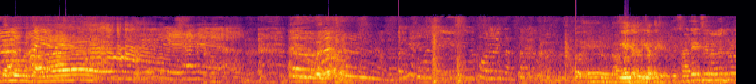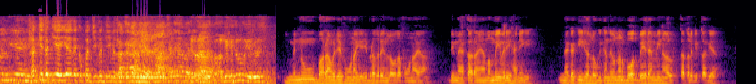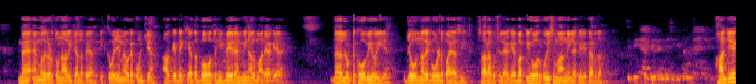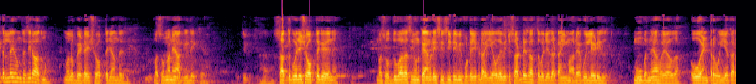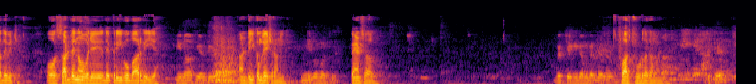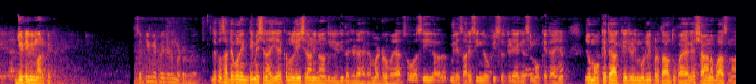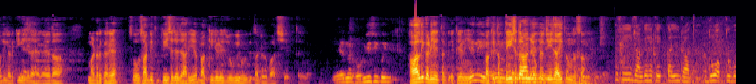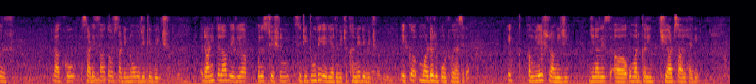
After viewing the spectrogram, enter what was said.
ਤੈਨੂੰ ਬਚਾਲਾ ਤੈਨੂੰ ਬਚਾਲਾ ਇਹ ਚੱਲ ਹੈ ਤੇ ਸਾਡੇ ਕਿਸੇ ਨਾਲ ਇਧਰੋਂ ਲੰਗੀ ਹੈ ਥੱਕੀ ਥੱਕੀ ਆਈ ਹੈ ਦੇਖੋ ਭੱਜੀ ਭੱਜੀ ਮੈਂ ਥੱਕ ਜਾਂਦੀ ਹੈ ਚੜਿਆ ਵਾ ਇਹਨੂੰ ਅੱਗੇ ਕਿੱਧਰ ਨੂੰ ਗਈ ਹੈ ਵੀਰੇ ਮੈਨੂੰ 12 ਵਜੇ ਫੋਨ ਆਈ ਹੈ ਜੀ ਬ੍ਰਦਰ ਇਨ ਲਾਅ ਦਾ ਫੋਨ ਆਇਆ ਵੀ ਮੈਂ ਘਰ ਆਇਆ, ਮੰਮੀ ਮੇਰੀ ਹੈ ਨਹੀਂਗੀ ਮੈਂ ਕਿਹਾ ਕੀ ਗੱਲ ਹੋ ਗਈ? ਕਹਿੰਦੇ ਉਹਨਾਂ ਨੂੰ ਬਹੁਤ ਬੇਰਹਿਮੀ ਨਾਲ ਕਤਲ ਕੀਤਾ ਗਿਆ। ਮੈਂ ਅਹਿਮਦਗੜ੍ਹ ਤੋਂ ਨਾਲ ਹੀ ਚੱਲ ਪਿਆ। 1 ਵਜੇ ਮੈਂ ਉਰੇ ਪਹੁੰਚਿਆ। ਆ ਕੇ ਦੇਖਿਆ ਤਾਂ ਬਹੁਤ ਹੀ ਬੇਰਹਿਮੀ ਨਾਲ ਮਾਰਿਆ ਗਿਆ। ਲੁੱਟ ਖੋਹ ਵੀ ਹੋਈ ਹੈ। ਜੋ ਉਹਨਾਂ ਦੇ 골ਡ ਪਾਇਆ ਸੀ ਸਾਰਾ ਕੁਝ ਲੈ ਗਿਆ। ਬਾਕੀ ਹੋਰ ਕੋਈ ਸਮਾਨ ਨਹੀਂ ਲੈ ਕੇ ਗਏ ਘਰ ਦਾ। ਹਾਂਜੀ ਇਹ ਇਕੱਲੇ ਹੁੰਦੇ ਸੀ ਰਾਤ ਨੂੰ। ਮਤਲਬ ਬੇਟੇ ਸ਼ਾਪ ਤੇ ਜਾਂਦੇ ਸੀ। ਬਸ ਉਹਨਾਂ ਨੇ ਆ ਕੇ ਹੀ ਦੇਖਿਆ। ਹਾਂ 7 ਵਜੇ ਸ਼ਾਪ ਤੇ ਗਏ ਨੇ। ਬਸ ਉਸ ਤੋਂ ਬਾਅਦ ਅਸੀਂ ਹੁਣ ਕੈਮਰੇ ਸੀਸੀਟੀਵੀ ਫੁਟੇਜ ਕਢਾਈ ਆ ਉਹਦੇ ਵਿੱਚ 7:30 ਵਜੇ ਦਾ ਟਾਈਮ ਆ ਰਿਹਾ ਕੋਈ ਲੇਡੀਜ਼ ਮੂੰਹ ਬੰਨਿਆ ਹੋਇਆ ਉਹਦਾ ਉਹ ਐਂਟਰ ਹੋਈ ਹੈ ਘਰ ਦੇ ਵਿੱਚ ਔਰ 9:30 ਵਜੇ ਦੇ ਕਰੀਬ ਉਹ ਬਾਹਰ ਗਈ ਹੈ ਕੀ ਨਾਂ ਸੀ ਆਂਟੀ ਦਾ? ਆਂਟੀ ਜੀ ਕਮਲੇਸ਼ ਰਾਣੀ। ਕਿੰਨੀ ਕੁ ਉਮਰ ਸੀ? 65 ਸਾਲ। ਬੱਚੇ ਕੀ ਕੰਮ ਕਰਦੇ ਨੇ? ਫਾਸਟ ਫੂਡ ਦਾ ਕੰਮ ਹੈ ਕਿੱਥੇ? ਜੀਟੀਵੀ ਮਾਰਕੀਟ ਸਰ ਕੀ ਮਰਡਰ ਹੋਇਆ। ਦੇਖੋ ਸਾਡੇ ਕੋਲ ਇੰਟੀਮੇਸ਼ਨ ਆਈ ਹੈ ਕਮਲੇਸ਼ ਰਾਣੀ ਨਾਂ ਦੀ ਲੇਡੀ ਦਾ ਜਿਹੜਾ ਹੈਗਾ ਮਰਡਰ ਹੋਇਆ। ਸੋ ਅਸੀਂ ਔਰ ਮੇਰੇ ਸਾਰੇ ਸੀਨੀਅਰ ਅਫੀਸਰ ਜਿਹੜੇ ਹੈਗੇ ਅਸੀਂ ਮੌਕੇ ਤੇ ਆਏ ਹਾਂ। ਜੋ ਮੌਕੇ ਤੇ ਆ ਕੇ ਜਿਹੜੀ ਮੁੱਢਲੀ ਪੜਤਾਲ ਤੋਂ ਪਾਇਆ ਗਿਆ ਸ਼ਾਨ ਅਬਾਸ ਨਾਂ ਦੀ ਲੜਕੀ ਨੇ ਜਿਹੜਾ ਹੈਗਾ ਇਹਦਾ ਮਰਡਰ ਕਰਿਆ। ਸੋ ਸਾਡੀ ਤਫਤੀਸ਼ ਅਜੇ ਜਾਰੀ ਹੈ। ਬਾਕੀ ਜਿਹੜੇ ਜੋ ਵੀ ਹੋਊਗੀ ਤੁਹਾਡੇ ਨਾਲ ਬਾਅਦ ਸ਼ੇਅਰ ਕੀਤਾ ਇਹਦੇ ਨਾਲ ਹੋਰ ਵੀ ਸੀ ਕੋਈ? ਹਾਲ ਦੀ ਘੜੀ ਅਜੇ ਤੱਕ ਇੱਕ ਜਣੀ ਹੈ। ਬਾਕੀ ਤਫਤੀਸ਼ ਦੌਰਾਨ ਜੋ ਕੋਈ ਚੀਜ਼ ਆਈ ਤੁਹਾਨੂੰ ਦੱਸਾਂਗੇ। ਤੁਸੀਂ ਜਾਣਦੇ ਹੋ ਕਿ ਕੱਲ ਰਾਤ 2 ਅਕਤੂਬਰ रात को साढ़े सात और साढ़े नौ बजे के बीच ਰਾਣੀ ਤਲਾਬ ਏਰੀਆ ਪੁਲਿਸ ਸਟੇਸ਼ਨ ਸਿਟੀ 2 ਦੇ ਏਰੀਆ ਦੇ ਵਿੱਚ ਖੰਨੇ ਦੇ ਵਿੱਚ ਇੱਕ ਮਰਡਰ ਰਿਪੋਰਟ ਹੋਇਆ ਸੀਗਾ ਇੱਕ ਕਮਲੇਸ਼ ਰਾਣੀ ਜੀ ਜਿਨ੍ਹਾਂ ਦੀ ਅ, ਉਮਰ ਕਰੀਬ 68 ਸਾਲ ਹੈਗੀ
